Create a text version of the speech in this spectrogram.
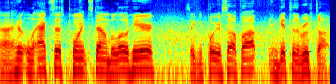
uh, access points down below here so you can pull yourself up and get to the rooftop.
